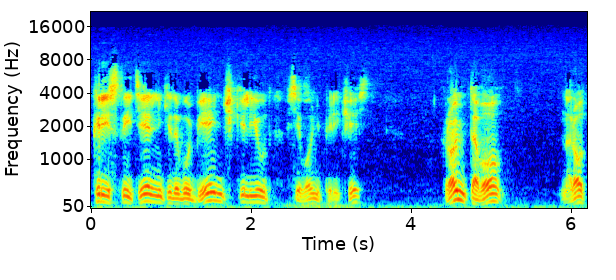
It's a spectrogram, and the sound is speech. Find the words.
кресты, тельники да бубенчики льют, всего не перечесть. Кроме того, народ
